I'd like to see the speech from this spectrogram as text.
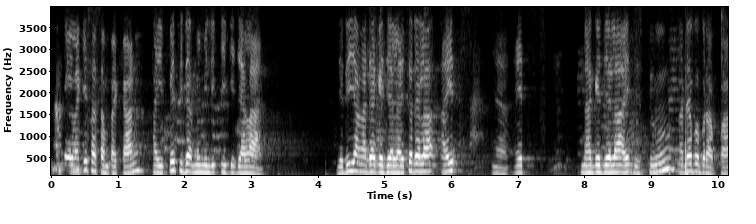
Sekali lagi saya sampaikan, HIV tidak memiliki gejala. Jadi yang ada gejala itu adalah AIDS, ya AIDS. Nah gejala AIDS itu ada beberapa.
